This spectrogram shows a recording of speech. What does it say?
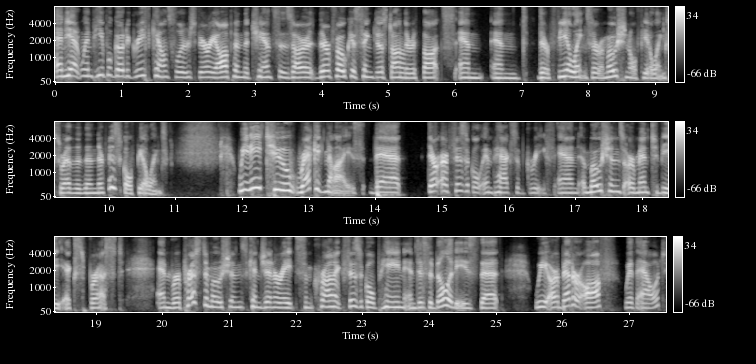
And yet, when people go to grief counselors, very often the chances are they're focusing just on their thoughts and, and their feelings, their emotional feelings, rather than their physical feelings. We need to recognize that there are physical impacts of grief, and emotions are meant to be expressed. And repressed emotions can generate some chronic physical pain and disabilities that we are better off without.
